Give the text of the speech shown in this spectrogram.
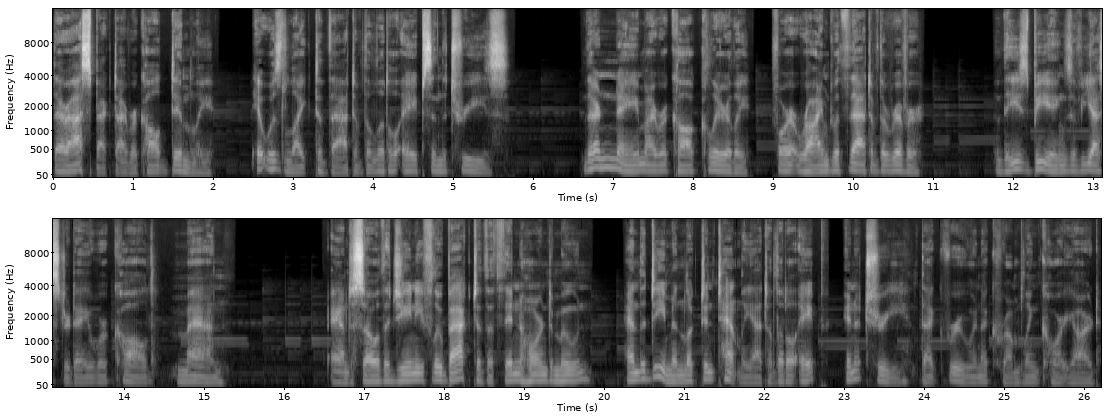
Their aspect I recall dimly. It was like to that of the little apes in the trees. Their name I recall clearly, for it rhymed with that of the river. These beings of yesterday were called man. And so the genie flew back to the thin horned moon, and the demon looked intently at a little ape in a tree that grew in a crumbling courtyard.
